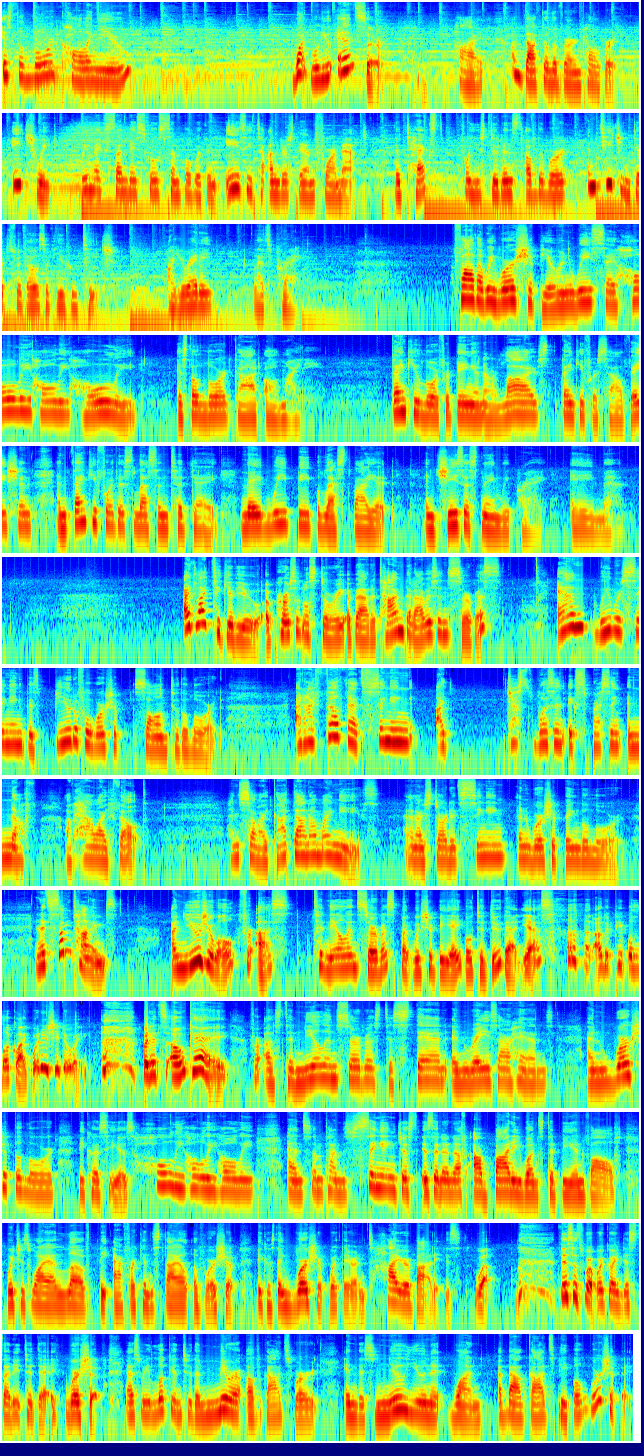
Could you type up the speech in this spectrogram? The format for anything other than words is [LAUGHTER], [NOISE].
Is the Lord calling you? What will you answer? Hi, I'm Dr. Laverne Tolbert. Each week, we make Sunday School simple with an easy to understand format, the text for you students of the Word, and teaching tips for those of you who teach. Are you ready? Let's pray. Father, we worship you and we say, Holy, holy, holy is the Lord God Almighty. Thank you, Lord, for being in our lives. Thank you for salvation. And thank you for this lesson today. May we be blessed by it. In Jesus' name we pray. Amen. I'd like to give you a personal story about a time that I was in service and we were singing this beautiful worship song to the Lord. And I felt that singing, I just wasn't expressing enough of how I felt. And so I got down on my knees and I started singing and worshiping the Lord. And it's sometimes unusual for us to kneel in service, but we should be able to do that, yes? [LAUGHS] Other people look like, what is she doing? [LAUGHS] But it's okay for us to kneel in service, to stand and raise our hands and worship the Lord because He is holy, holy, holy. And sometimes singing just isn't enough. Our body wants to be involved, which is why I love the African style of worship because they worship with their entire bodies. Well, [LAUGHS] this is what we're going to study today worship as we look into the mirror of God's Word in this new unit one about God's people worshiping.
